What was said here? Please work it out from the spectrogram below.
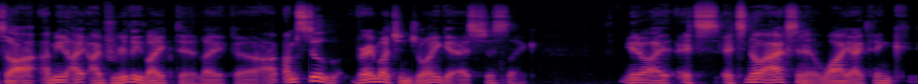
So I, I mean, I I've really liked it. Like uh, I'm still very much enjoying it. It's just like you know, I, it's it's no accident why I think,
